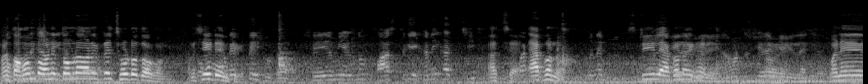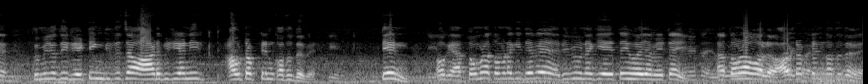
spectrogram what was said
মানে তখন তো অনেক তোমরা অনেকটাই ছোট তখন মানে সেই টাইম থেকে। ছোট হ্যাঁ। সেই আমি একদম ফার্স্ট থেকে এখানেই খাচ্ছি। আচ্ছা এখনও? মানে স্টিল এখনও এখানে? আমার তো সেরা বিরিয়ানি লাগে। মানে তুমি যদি রেটিং দিতে চাও আর বিরিয়ানি আউট অফ টেন কত দেবে। টেন ওকে আর তোমরা তোমরা কি দেবে? রিভিউ নাকি এটাই হয়ে যাবে? এটাই। আর তোমরা বলো আউট অফ টেন কত দেবে?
